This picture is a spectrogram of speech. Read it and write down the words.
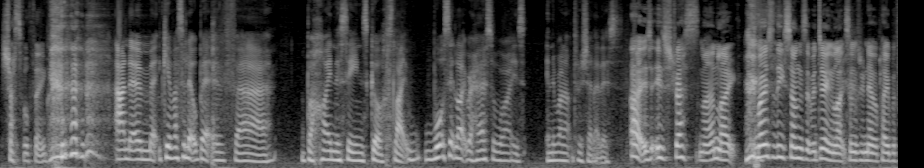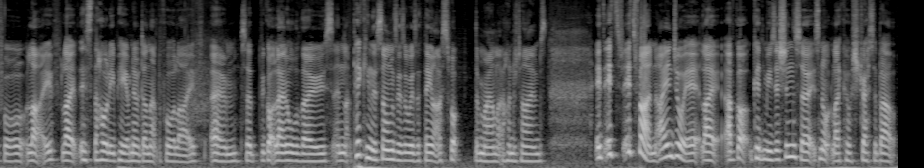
stressful thing. And um, give us a little bit of uh, behind the scenes goss. Like, what's it like rehearsal wise in the run up to a show like this? Oh, it's, it's stress, man. Like most of these songs that we're doing, like songs we've never played before live. Like it's the whole EP. I've never done that before live. Um, so we've got to learn all those, and like picking the songs is always a thing. Like, I've swapped them around like a hundred times. It, it's it's fun. I enjoy it. Like I've got good musicians, so it's not like a stress about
